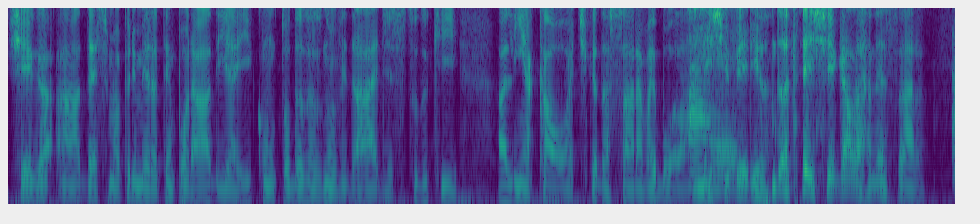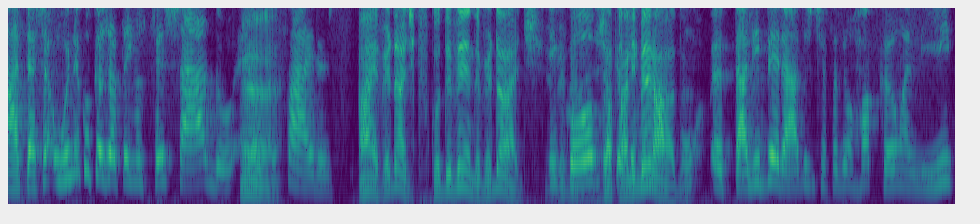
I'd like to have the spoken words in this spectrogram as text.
chega a 11 temporada e aí com todas as novidades, tudo que a linha caótica da Sara vai bolar ah, neste é. período até chegar lá, né, Sara? Até o único que eu já tenho fechado é, é. o Foo Fighters. Ah, é verdade, que ficou devendo, é verdade. É ficou. Verdade. Já tá liberado. Um, um, tá liberado, a gente vai fazer um rockão ali.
